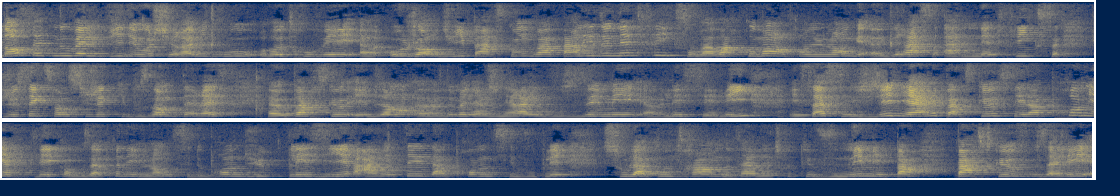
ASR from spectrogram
dans cette nouvelle vidéo. Je suis ravie de vous retrouver euh, aujourd'hui parce qu'on va parler de Netflix. On va voir comment apprendre une langue euh, grâce à Netflix. Je sais que c'est un sujet qui vous intéresse parce que, eh bien, de manière générale, vous aimez les séries. Et ça, c'est génial parce que c'est la première clé quand vous apprenez une langue, c'est de prendre du plaisir. Arrêtez d'apprendre, s'il vous plaît, sous la contrainte de faire des trucs que vous n'aimez pas parce que vous allez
